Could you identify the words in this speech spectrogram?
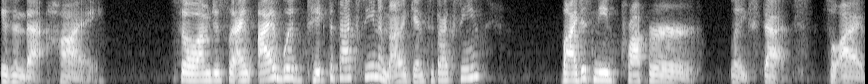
isn't that high. So I'm just like, I, I would take the vaccine. I'm not against the vaccine, but I just need proper like stats. So I,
